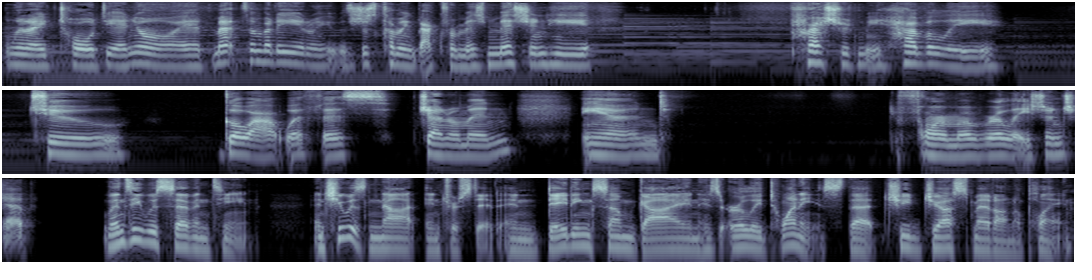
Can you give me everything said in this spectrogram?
When I told Daniel I had met somebody and he was just coming back from his mission, he pressured me heavily to go out with this gentleman and form of relationship. Lindsay was 17, and she was not interested in dating some guy in his early 20s that she just met on a plane.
